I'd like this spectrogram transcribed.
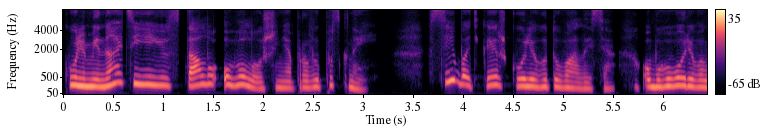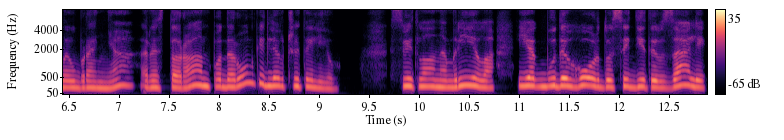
Кульмінацією стало оголошення про випускний. Всі батьки в школі готувалися, обговорювали убрання, ресторан, подарунки для вчителів. Світлана мріяла, як буде гордо сидіти в залі,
